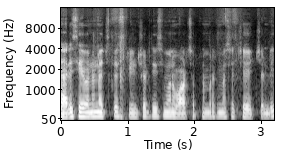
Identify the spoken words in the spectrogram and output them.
శారీస్ ఏమైనా నచ్చితే స్క్రీన్‌షాట్ తీసి మన వాట్సాప్ నెంబర్కి మెసేజ్ చేయొచ్చండి.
